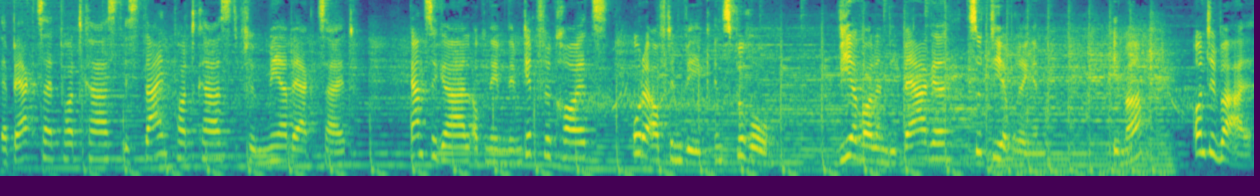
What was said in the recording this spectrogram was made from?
Der Bergzeit-Podcast ist dein Podcast für mehr Bergzeit. Ganz egal, ob neben dem Gipfelkreuz oder auf dem Weg ins Büro. Wir wollen die Berge zu dir bringen. Immer und überall.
